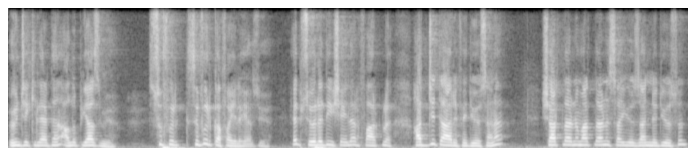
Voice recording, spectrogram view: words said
Öncekilerden alıp yazmıyor. Sıfır, sıfır kafayla yazıyor. Hep söylediği şeyler farklı. Haccı tarif ediyor sana. Şartlarını martlarını sayıyor zannediyorsun.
